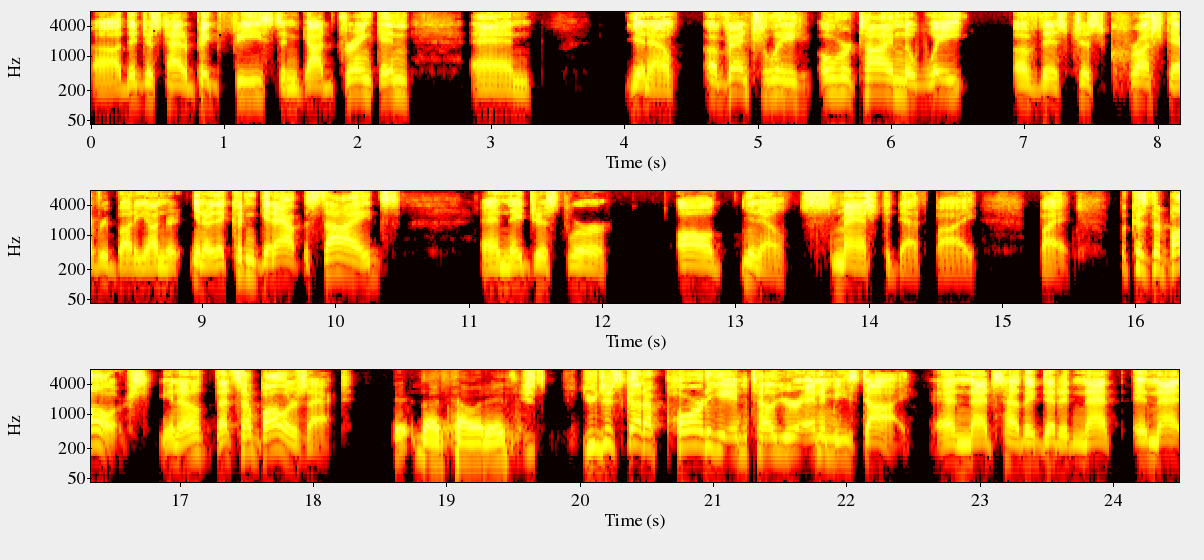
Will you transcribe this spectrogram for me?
Uh, they just had a big feast and got drinking, and you know, eventually over time, the weight of this just crushed everybody under. You know, they couldn't get out the sides, and they just were all you know smashed to death by by it because they're ballers. You know, that's how ballers act. That's how it is. You just, you just got to party until your enemies die, and that's how they did it in that in that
